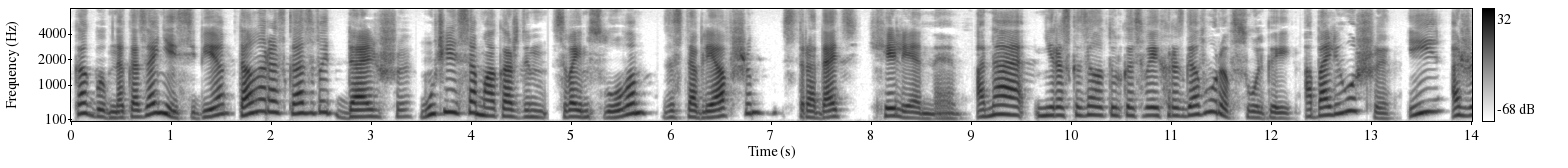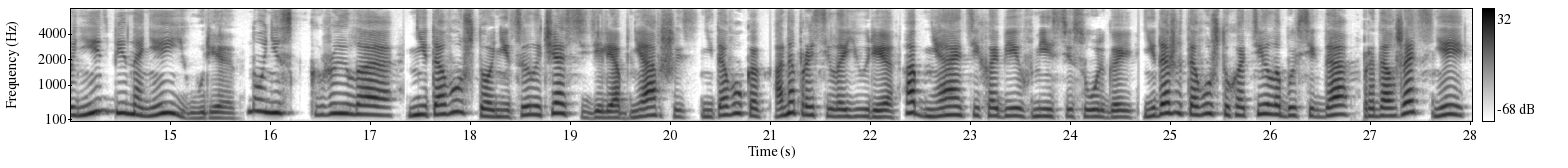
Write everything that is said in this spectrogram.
как бы в наказание себе, стала рассказывать дальше, мучаясь сама каждым своим словом, заставлявшим страдать Хелены. Она не рассказала только своих разговорах с Ольгой, об Алёше и о женитьбе на ней Юрия, но не скрыла ни того, что они целый час сидели обнявшись, ни того, как она просила Юрия обнять их обеих вместе с Ольгой, ни даже того, что хотела бы всегда продолжать с ней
